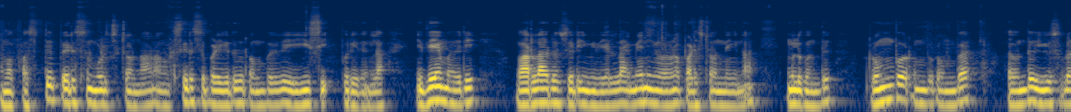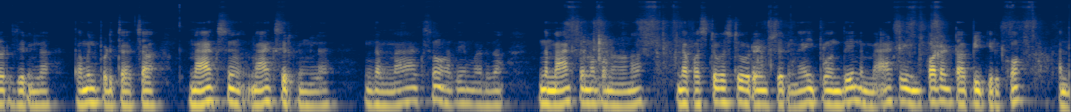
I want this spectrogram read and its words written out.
நம்ம ஃபஸ்ட்டு பெருசு முடிச்சிட்டோம்னா நமக்கு சிறுசு படிக்கிறது ரொம்பவே ஈஸி புரியுதுங்களா? இதே மாதிரி வரலாறு சரி இது எல்லாமே நீங்கள் ஒன்றா படிச்சுட்டு வந்தீங்கன்னா உங்களுக்கு வந்து ரொம்ப ரொம்ப ரொம்ப அது வந்து யூஸ்ஃபுல்லாக இருக்குது சரிங்களா? தமிழ் படித்தாச்சா மேக்ஸு மேக்ஸ் இருக்குங்களா? இந்த மேக்ஸும் அதே மாதிரி தான் இந்த மேக்ஸ் என்ன பண்ணணும்னா இந்த ஃபஸ்ட்டு ஃபஸ்ட்டு ஒரு நிமிஷம் இருங்க. இப்போ வந்து இந்த மேக்ஸில் இம்பார்ட்டன்ட் டாபிக் இருக்கும். அந்த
